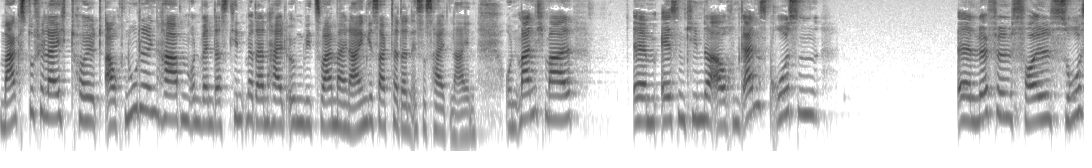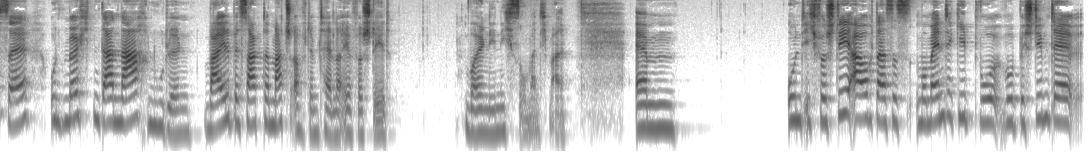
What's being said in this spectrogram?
Magst du vielleicht heute auch Nudeln haben? Und wenn das Kind mir dann halt irgendwie zweimal Nein gesagt hat, dann ist es halt Nein. Und manchmal ähm, essen Kinder auch einen ganz großen äh, Löffel voll Soße und möchten danach Nudeln, weil besagter Matsch auf dem Teller, ihr versteht. Wollen die nicht so manchmal. Ähm, Und ich verstehe auch, dass es Momente gibt, wo, wo bestimmte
